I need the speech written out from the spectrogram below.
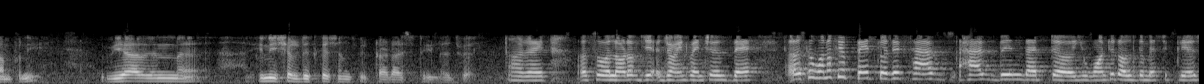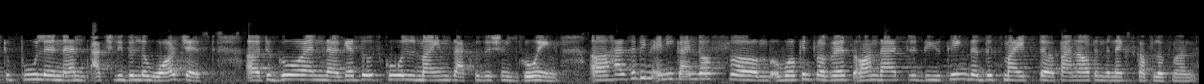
company. We are in uh, initial discussions with Tata Steel as well. All right. Uh, so a lot of joint ventures there. Uh, so one of your pet projects has has been that uh, you wanted all the domestic players to pool in and actually build a war chest uh, to go and uh, get those coal mines acquisitions going. Uh, has there been any kind of um, work in progress on that? Do you think that this might pan out in the next couple of months?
